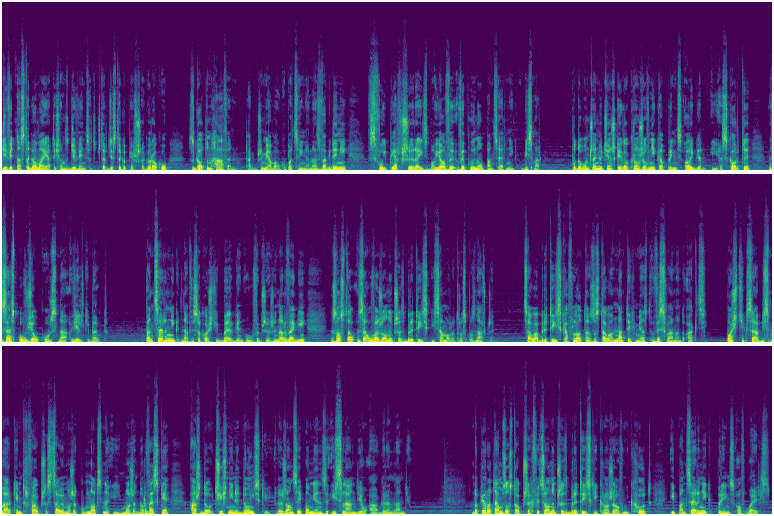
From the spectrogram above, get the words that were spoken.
19 maja 1941 roku z Gottenhafen, tak brzmiała okupacyjna nazwa Gdyni, w swój pierwszy rejs bojowy wypłynął pancernik Bismarck. Po dołączeniu ciężkiego krążownika Prinz Eugen i eskorty, zespół wziął kurs na Wielki Bełt. Pancernik na wysokości Bergen u wybrzeży Norwegii został zauważony przez brytyjski samolot rozpoznawczy. Cała brytyjska flota została natychmiast wysłana do akcji. Pościg za Bismarckiem trwał przez całe Morze Północne i Morze Norweskie, aż do cieśniny duńskiej, leżącej pomiędzy Islandią a Grenlandią. Dopiero tam został przechwycony przez brytyjski krążownik Hood i pancernik Prince of Wales.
